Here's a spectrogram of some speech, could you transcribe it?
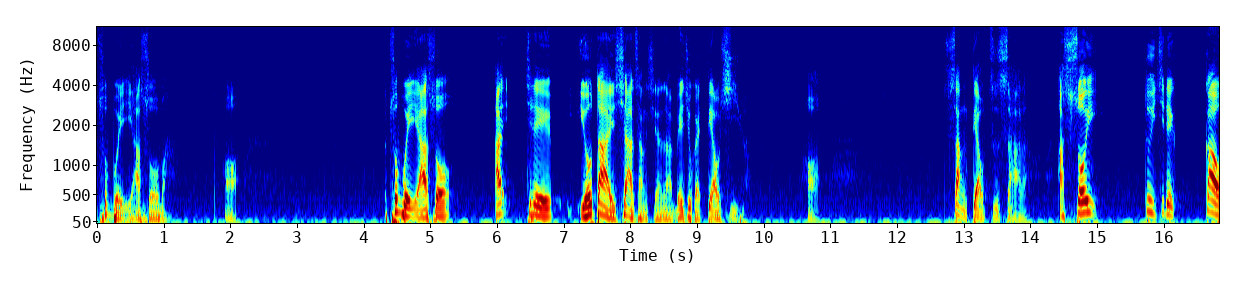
出卖耶稣嘛？哦，出卖耶稣，啊，即个犹大诶下场是安怎？要就该吊死嘛？哦，上吊自杀了。啊，所以对即个告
